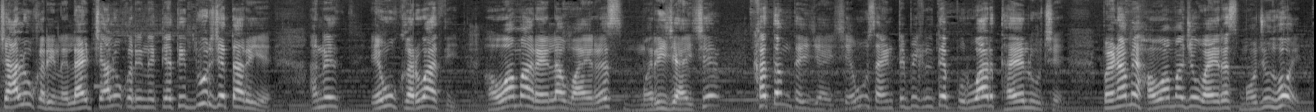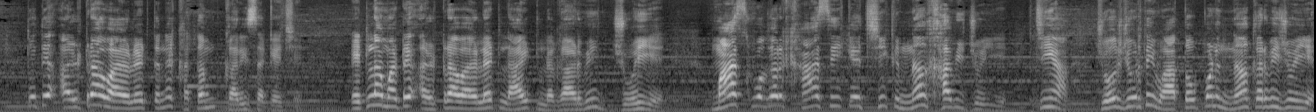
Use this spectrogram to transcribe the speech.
ચાલુ કરીને લાઇટ ચાલુ કરીને ત્યાંથી દૂર જતા રહીએ. અને એવું કરવાથી હવામાં રહેલા વાયરસ મરી જાય છે, ખતમ થઈ જાય છે. એવું સાયન્ટિફિક રીતે પુરવાર થયેલું છે. પરિણામે હવામાં જો વાયરસ મોજૂદ હોય, તો તે અલ્ટ્રાવાયોલેટ તેને ખતમ કરી શકે છે. એટલા માટે અલ્ટ્રાવાયોલેટ લાઇટ લગાડવી જોઈએ. માસ્ક વગર ખાંસી કે છીંક ન ખાવી જોઈએ. જી હા જોર જોરથી વાતો પણ ન કરવી જોઈએ.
